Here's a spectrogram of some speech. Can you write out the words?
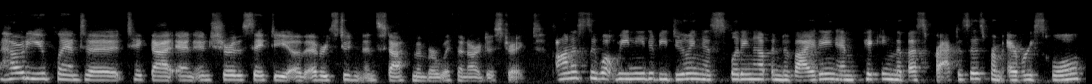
how do you plan to take that and ensure the safety of every student and staff member within our district? Honestly, what we need to be doing is splitting up and dividing and picking the best practices from every school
